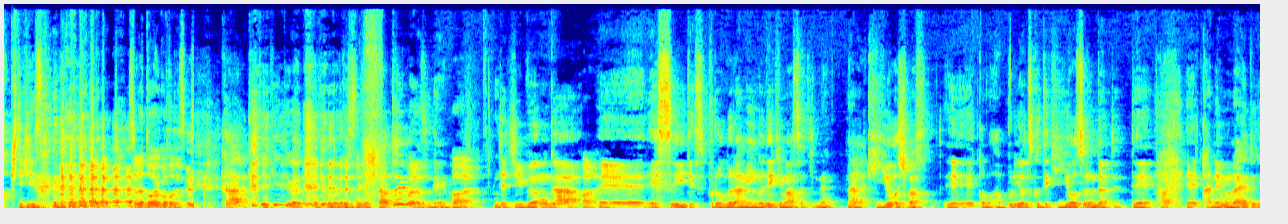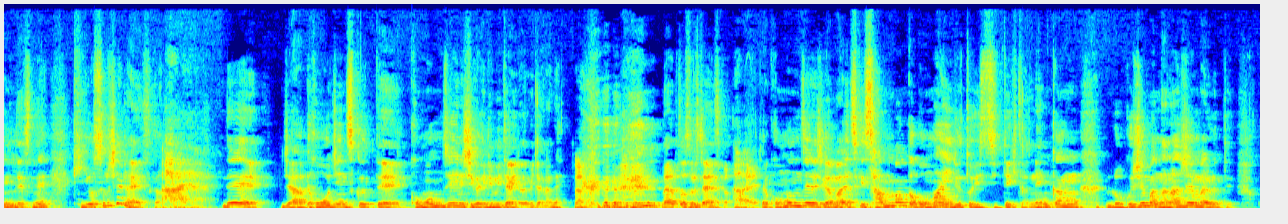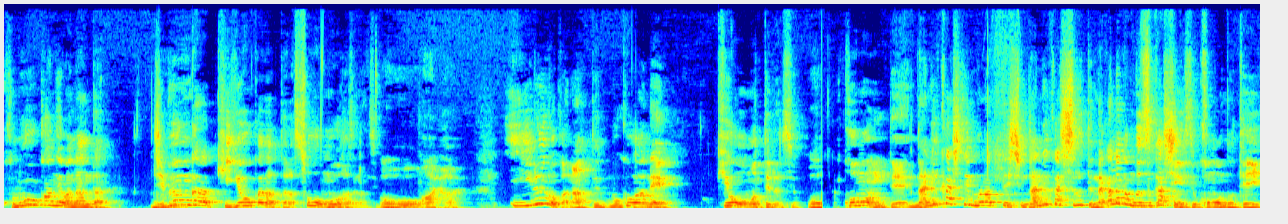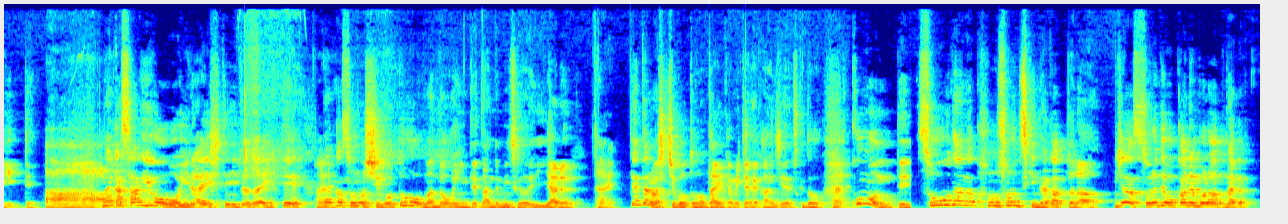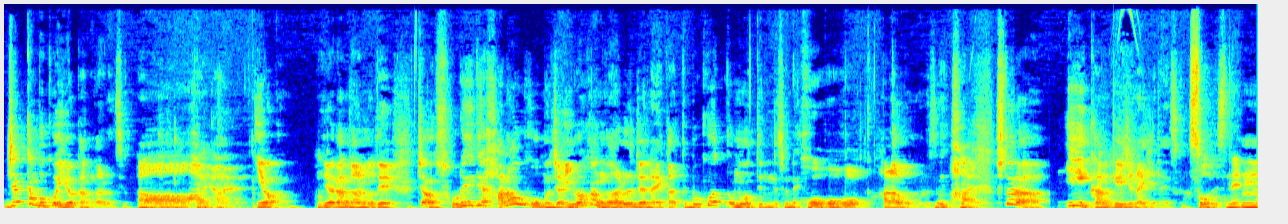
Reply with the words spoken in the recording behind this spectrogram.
画期的ですね。それはどういうことです画期的って言われてもですね、例えばですね、かはじゃあ自分が、はいえー SE です。プログラミングできますってね。なんか起業します。えーこのアプリを作って起業するんだって言って、はいえー金もない時にですね、起業するじゃないですか。い。はいはい。で、じゃあ法人作って顧問税理士がいるみたいだみたいなね。なるとするじゃないですか。はい顧問税理士が毎月3万か5万いると言ってきたら年間60万、70万いるって、このお金は何だ？自分が起業家だったらそう思うはずなんですよ。おー、はいはいるのかなって僕はね、基本思ってるんですよお。顧問って何かしてもらってし、何かするってなかなか難しいんですよ、顧問の定義って。なんか作業を依頼していただいて、はいなんかその仕事を、まあ納品って何でもいいんですけど、やる。はい。ってやったら仕事の対価みたいな感じなんですけど、はい顧問って相談がそのその月なかったら、じゃあそれでお金もらうとなんか若干僕は違和感があるんですよ。あー、はいはい。違和感違和感があるので、じゃあそれで払う方もじゃあ違和感があるんじゃないかって僕は思ってるんですよね。ほうほうほう。払う方もですね。はい。そしたら、いい関係じゃないじゃないですか。そうですね。うん。う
